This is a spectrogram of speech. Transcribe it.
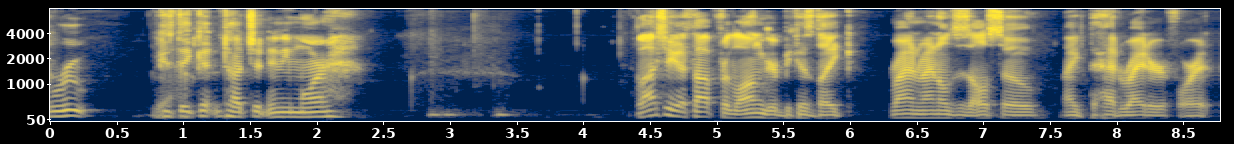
through because Yeah. they couldn't touch it anymore. Well, actually, got stopped for longer because like Ryan Reynolds is also like the head writer for it,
